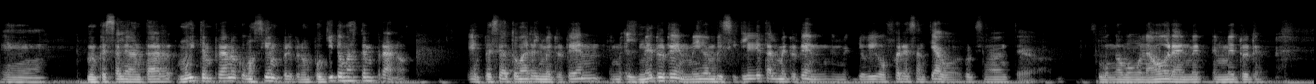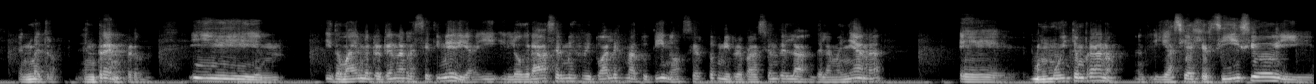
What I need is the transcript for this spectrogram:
eh, me empecé a levantar muy temprano como siempre, pero un poquito más temprano. Empecé a tomar el metrotren, el metrotren, me iba en bicicleta al metrotren, yo vivo fuera de Santiago aproximadamente, supongamos una hora en, en metrotren, en metro, en tren, perdón. Y y tomaba el metrotren a las siete y media y, lograba hacer mis rituales matutinos, ¿cierto? Mi preparación de la, de la mañana eh, muy temprano. Y hacía ejercicio y,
